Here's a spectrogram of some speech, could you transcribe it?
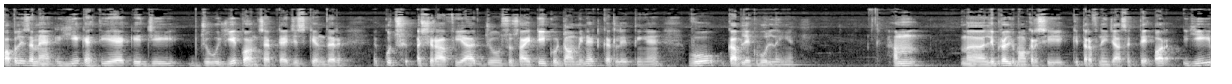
पॉपुलिज्म है, ये कहती है कि जी, जो ये कॉन्सेप्ट है, जिसके अंदर कुछ अशराफिया जो सोसाइटी को डोमिनेट कर लेती हैं, वो काबिल कबूल नहीं है। हम लिबरल डेमोक्रेसी की तरफ़ नहीं जा सकते और ये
